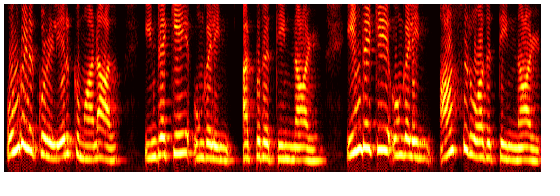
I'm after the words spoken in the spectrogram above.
உங்களுக்குள் இருக்குமானால் இன்றைக்கே உங்களின் அற்புதத்தின் நாள். இன்றைக்கே உங்களின் ஆசிர்வாதத்தின் நாள்.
